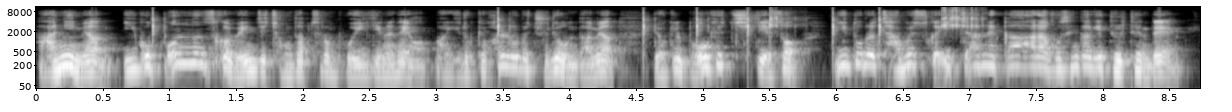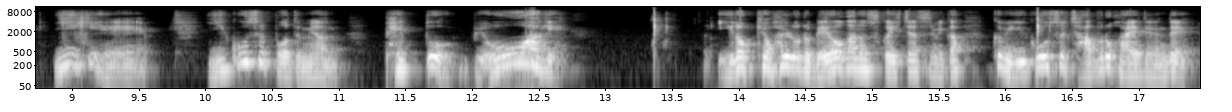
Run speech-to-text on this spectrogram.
아니면 이거 뻗는 수가 왠지 정답처럼 보이기는 해요. 막 이렇게 활로를 줄여온다면 여길 먹여치기해서 이 돌을 잡을 수가 있지 않을까라고 생각이 들 텐데 이게 이곳을 뻗으면 백도 묘하게 이렇게 활로를 메어가는 수가 있지 않습니까? 그럼 이곳을 잡으러 가야 되는데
